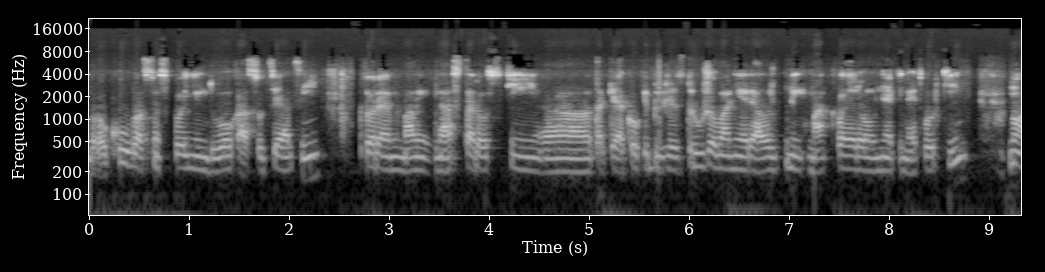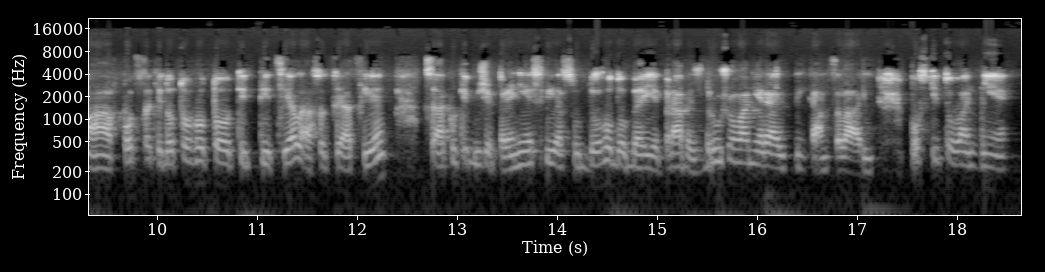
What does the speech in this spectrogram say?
roku vlastne spojením dvoch asociácií, ktoré mali na starosti e, také ako keby, že združovanie realitných maklérov, nejaký networking. No a v podstate do tohoto tie ciele asociácie sa ako keby, že preniesli a sú dlhodobé je práve združovanie realitných kancelárií, poskytovanie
